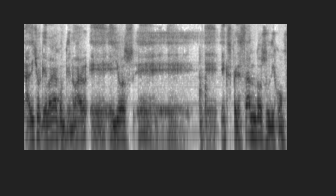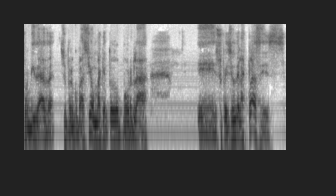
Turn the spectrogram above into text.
ha dicho que van a continuar eh, ellos expresando su disconformidad, su preocupación, más que todo por la suspensión de las clases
